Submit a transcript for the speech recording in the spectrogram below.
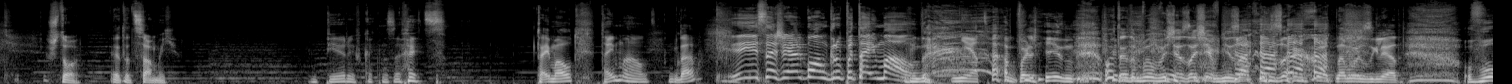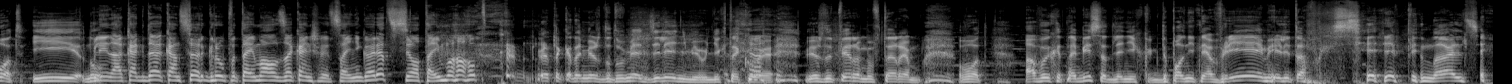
Что? Этот самый? перерыв, как называется? Тайм-аут? Тайм-аут. Да? И свежий альбом группы Тайм-аут. Нет. Блин, вот это был бы сейчас вообще внезапный заход, на мой взгляд. Вот, и... Ну, Блин, а когда концерт группы Тайм-аут заканчивается, они говорят, все, тайм-аут. Это когда между двумя отделениями у них такое, между первым и вторым. Вот. А выход на биса для них как дополнительное время или там серия пенальти.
